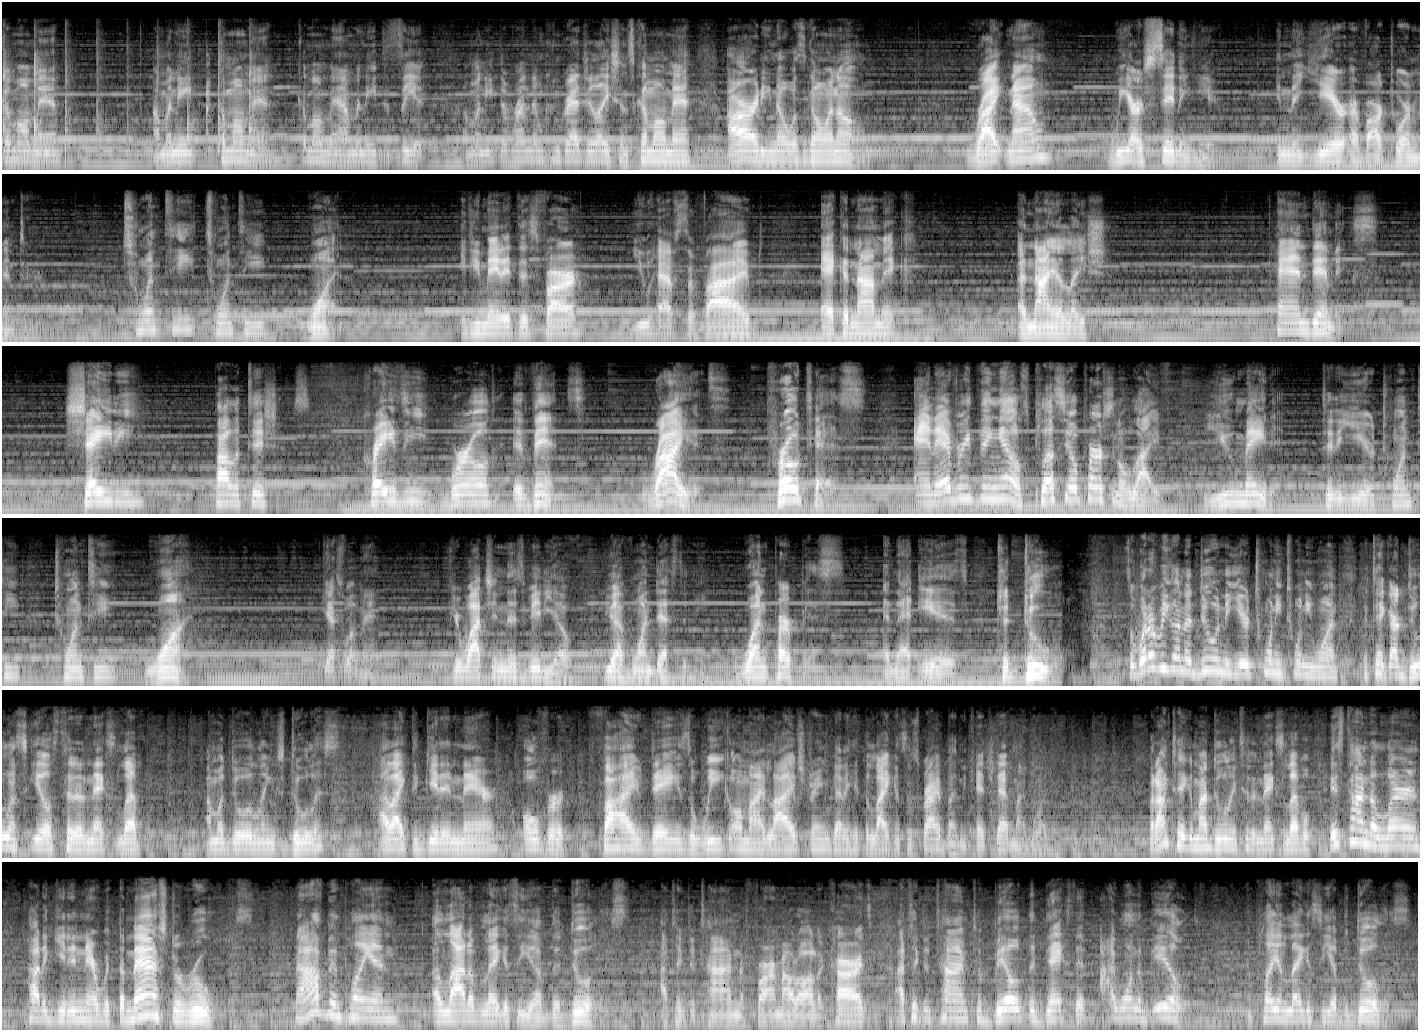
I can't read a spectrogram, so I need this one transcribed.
Come on, man. I'm gonna need. Come on, man. Come on, man. I'm gonna need to see it. I'm gonna need to run them congratulations. Come on, man. I already know what's going on. Right now, we are sitting here in the year of our tormentor, 2021. If you made it this far, you have survived economic annihilation, pandemics, shady politicians, crazy world events, riots, protests, and everything else, plus your personal life, you made it to the year 2021. Guess what, man? If you're watching this video, you have one destiny, one purpose, and that is to duel. So what are we gonna do in the year 2021 to take our dueling skills to the next level? I'm a Duel Links duelist. I like to get in there over five days a week on my live stream. You gotta hit the like and subscribe button to catch that, my boy. But I'm taking my dueling to the next level. It's time to learn how to get in there with the master rules. Now, I've been playing a lot of Legacy of the Duelist. I took the time to farm out all the cards. I took the time to build the decks that I want to build and play in Legacy of the Duelist.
